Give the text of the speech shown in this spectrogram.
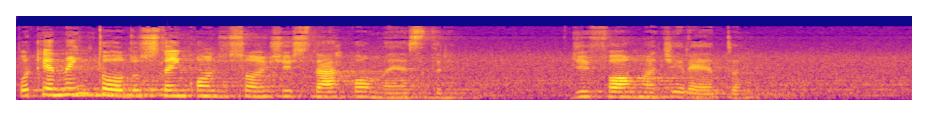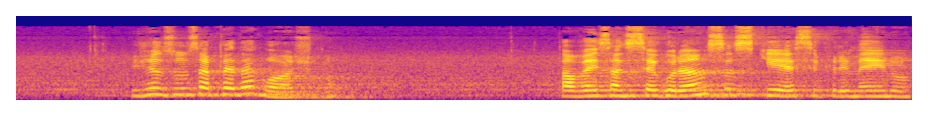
porque nem todos têm condições de estar com o Mestre de forma direta. Jesus é pedagógico. Talvez as seguranças que esse primeiro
